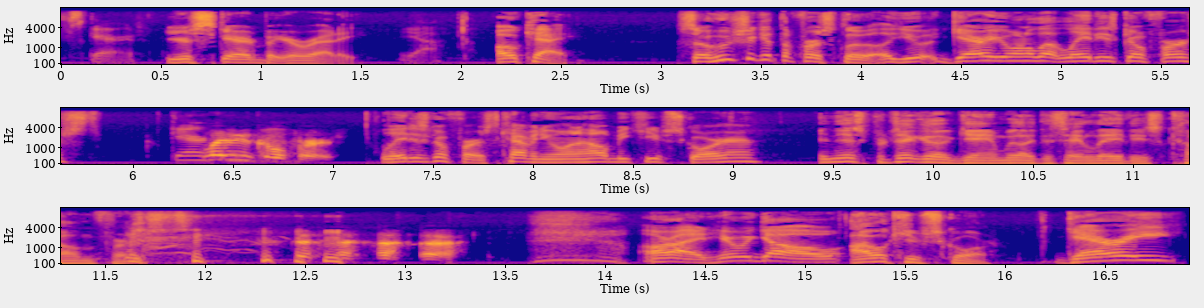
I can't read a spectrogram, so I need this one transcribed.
scared. You're scared, but you're ready. Yeah. Okay. So who should get the first clue? You, Gary, you want to let ladies go first? Gary Ladies go first. Ladies go first. Kevin, you want to help me keep score here? In this particular game, we like to say ladies come first. All right, here we go. I will keep score. Gary,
